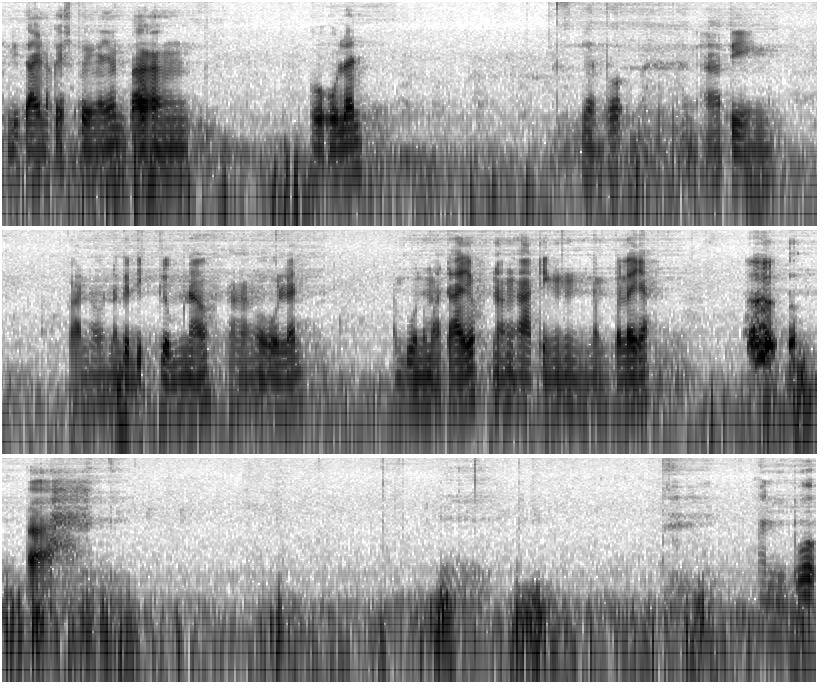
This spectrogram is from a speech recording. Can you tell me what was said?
Hindi tayo naka-spray ngayon. Parang uulan. Yan po. Ang ating paano, nagadiklom na oh. Parang uulan. Abono muna tayo ng ating ampalaya. Ah. Yan po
